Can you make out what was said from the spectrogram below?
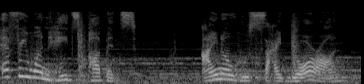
Everyone hates puppets. I know whose side you're on.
